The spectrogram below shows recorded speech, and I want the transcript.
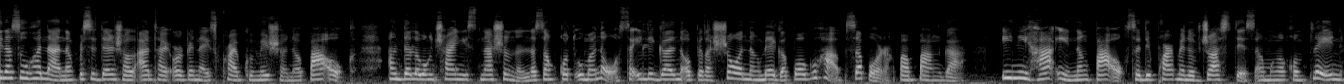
Kinasuhan na ng Presidential Anti-Organized Crime Commission o PAOK ang dalawang Chinese national na sangkot umano sa iligal na operasyon ng Mega Pogo Hub sa Porac, Pampanga. Inihain ng PAOK sa Department of Justice ang mga complaint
